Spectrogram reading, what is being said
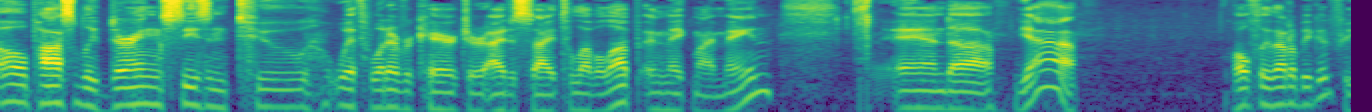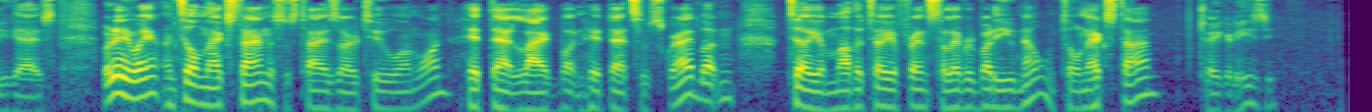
oh, possibly during season two with whatever character I decide to level up and make my main. And uh, yeah, hopefully that'll be good for you guys. But anyway, until next time, this is Tyzar211. Hit that like button, hit that subscribe button. Tell your mother, tell your friends, tell everybody you know. Until next time, take it easy.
